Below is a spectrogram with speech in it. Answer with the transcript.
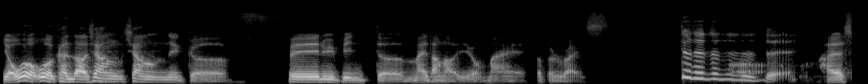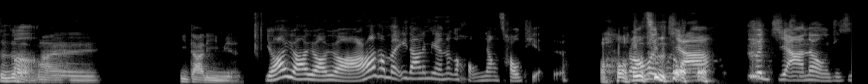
有我有我有看到，像像那个菲律宾的麦当劳也有卖 Burger Rice。对对对对对哦对，还甚至很嗯卖意大利面。有啊有啊有啊有啊。然后他们意大利面那个红酱超甜的，哦，然后会加 会加那种就是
